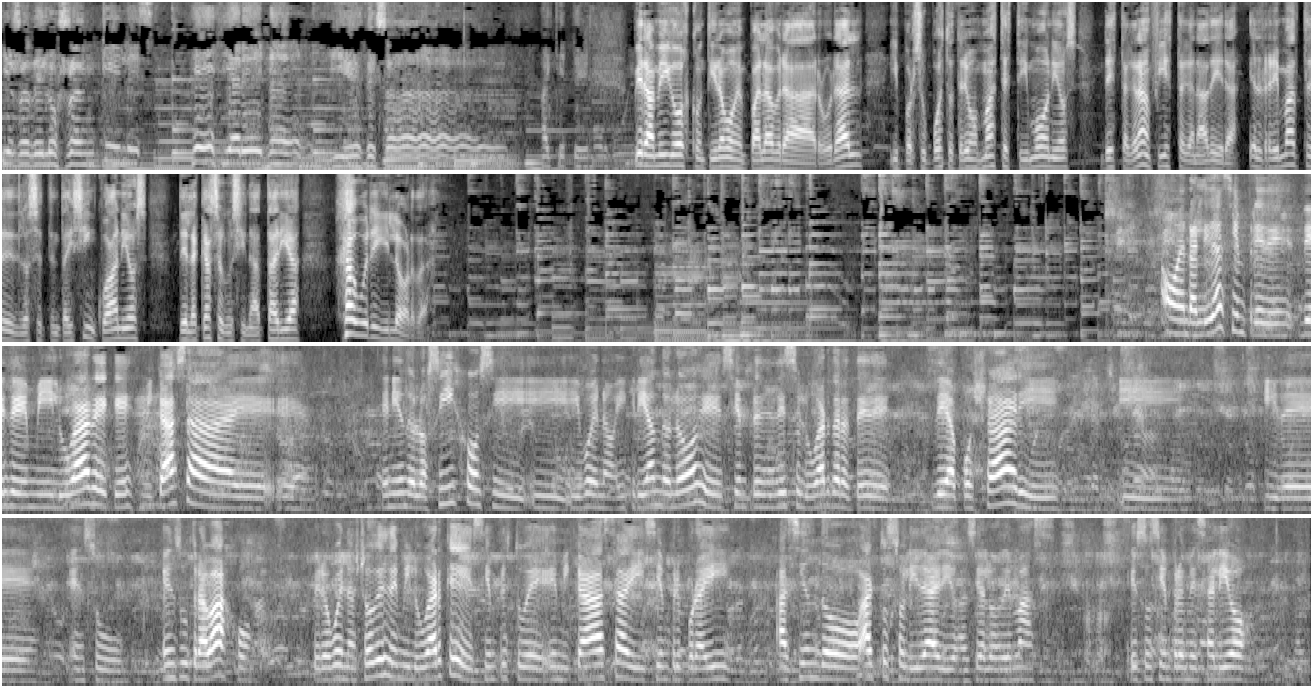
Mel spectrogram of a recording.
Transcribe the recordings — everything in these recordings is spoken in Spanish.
tierra de los ranqueles es de arena y es de sal. Hay que tener... Bien amigos, continuamos en Palabra Rural y por supuesto tenemos más testimonios de esta gran fiesta ganadera, el remate de los 75 años de la Casa Cocinataria Jauregui Lorda. Oh, en realidad siempre desde mi lugar, eh, que es mi casa, eh, eh, teniendo los hijos y, bueno, y criándolos, siempre desde ese lugar traté de, apoyar y, de, en, su, en su trabajo. Pero bueno, yo desde mi lugar que siempre estuve en mi casa y siempre por ahí haciendo actos solidarios hacia los demás. Eso siempre me salió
